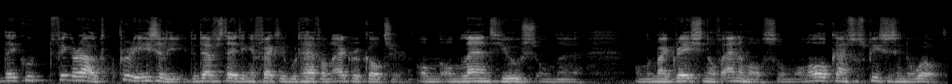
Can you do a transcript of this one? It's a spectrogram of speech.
they could figure out pretty easily the devastating effect it would have on agriculture, on, on land use, on the, on the migration of animals, on, on all kinds of species in the world.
